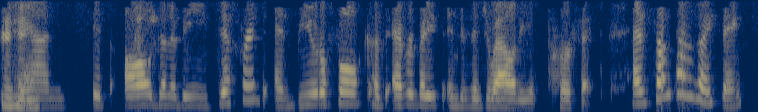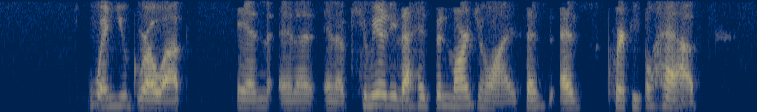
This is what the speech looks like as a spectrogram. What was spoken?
Mm-hmm. And it's all going to be different and beautiful because everybody's individuality is perfect. And sometimes I think when you grow up in in a in a community that has been marginalized as as queer people have,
